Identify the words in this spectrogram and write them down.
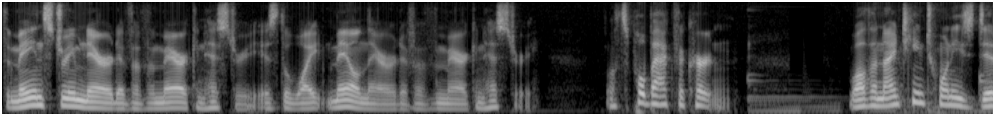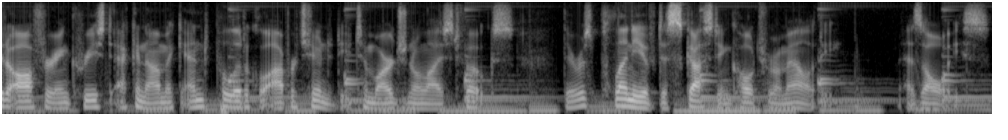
the mainstream narrative of American history is the white male narrative of American history. Let's pull back the curtain. While the 1920s did offer increased economic and political opportunity to marginalized folks, there was plenty of disgusting cultural malady, as always.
